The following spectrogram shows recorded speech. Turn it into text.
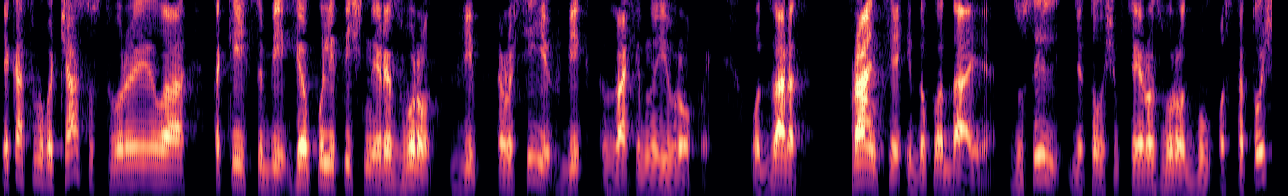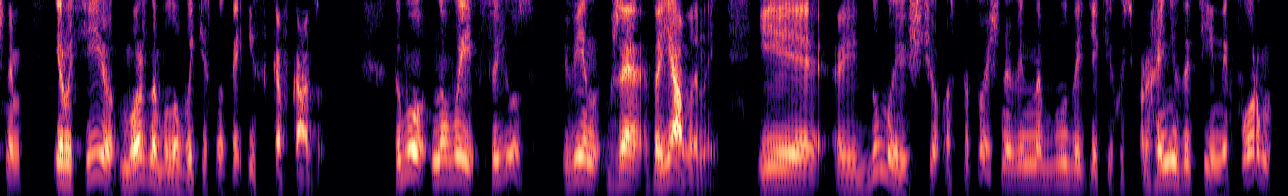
яка свого часу створила такий собі геополітичний розворот від Росії в бік Західної Європи. От зараз Франція і докладає зусиль для того, щоб цей розворот був остаточним, і Росію можна було витіснути із Кавказу. Тому новий союз він вже заявлений, і е, думаю, що остаточно він набуде якихось організаційних форм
